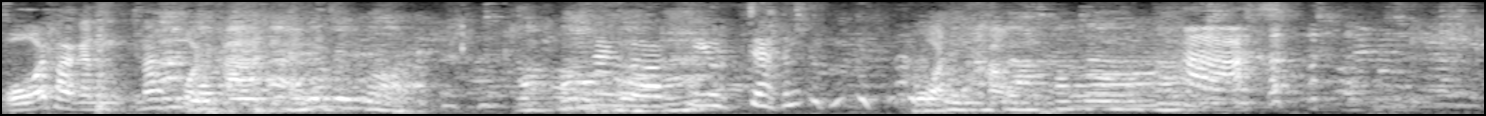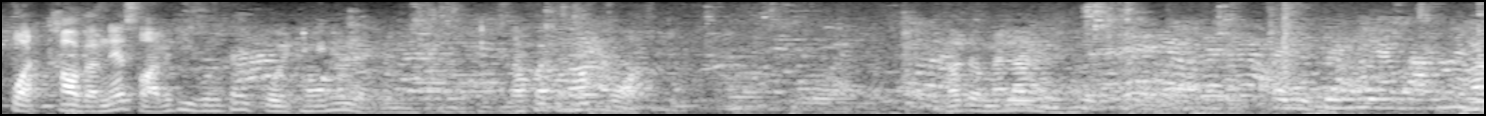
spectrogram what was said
โอ้ยพากันนั่งปวดขานั่งรอคิวจันปวดเข่า ค่ะปวดเข่าแบบนี้สอนวิธีคนไข้โกยท้องให้หมดเลยแล้วก็จะไม่ปวดเขาจะไม่นั่งอย่างนี้ไปอยู่โรงพยาบาลไม่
